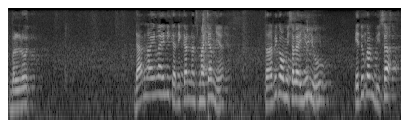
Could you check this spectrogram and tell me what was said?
belut dan lain-lain ikan-ikan dan semacamnya tetapi kalau misalnya yuyu itu kan bisa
